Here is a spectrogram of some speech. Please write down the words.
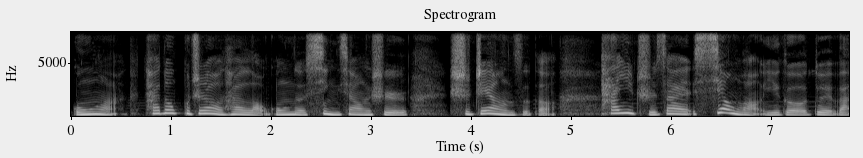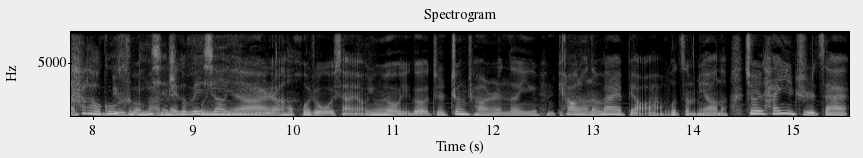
公啊？她都不知道她的老公的性向是是这样子的。她一直在向往一个对完，她老公比如说很明显是个微笑啊然后或者我想要拥有一个就正常人的一个很漂亮的外表啊，或怎么样的，就是她一直在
